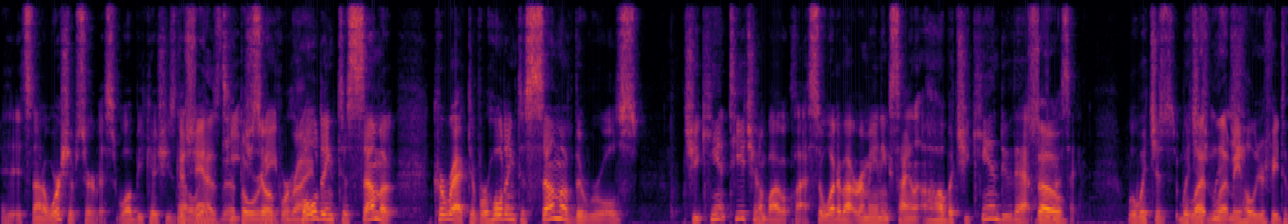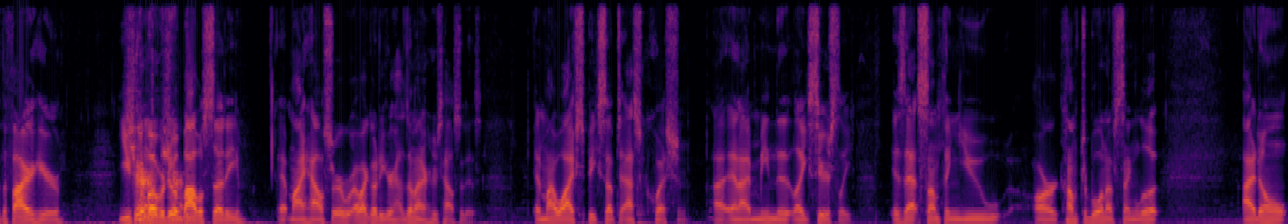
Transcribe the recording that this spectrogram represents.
It's not a worship service. Well, because she's not allowed she has to teach. Authority, so if we're right. holding to some of, correct, if we're holding to some of the rules, she can't teach in a Bible class. So what about remaining silent? Oh, but she can do that. So, well, which is which let, is which? let me hold your feet to the fire here. You sure, come over sure. to a Bible study at my house, or I go to your house. Doesn't matter whose house it is. And my wife speaks up to ask a question, uh, and I mean that like seriously. Is that something you are comfortable enough saying? Look, I don't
